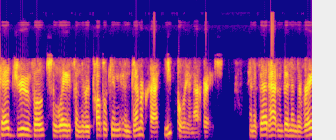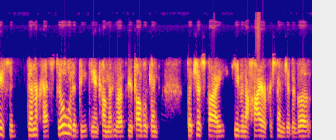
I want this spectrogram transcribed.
Ed drew votes away from the Republican and Democrat equally in that race. And if Ed hadn't been in the race, the Democrats still would have beat the incumbent Republican, but just by even a higher percentage of the vote.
